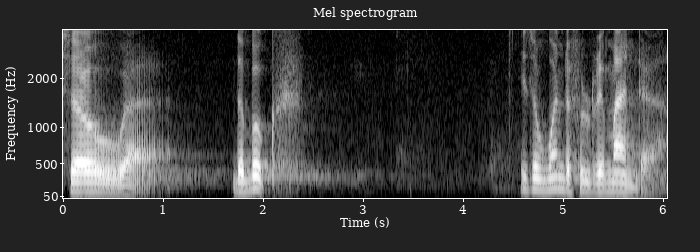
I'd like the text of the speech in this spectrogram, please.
So, uh, the book is a wonderful reminder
